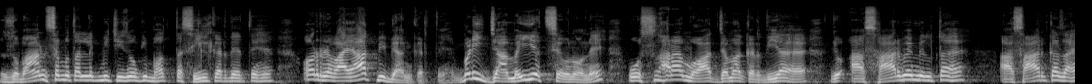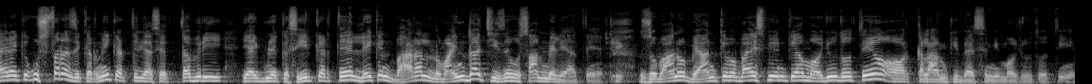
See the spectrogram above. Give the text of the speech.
زبان سے متعلق بھی چیزوں کی بہت تسہیل کر دیتے ہیں اور روایات بھی بیان کرتے ہیں۔ بڑی جامعیت سے انہوں نے وہ سارا مواد جمع کر دیا ہے جو آثار میں ملتا ہے۔ آثار کا ظاہر ہے کہ اس طرح ذکر نہیں کرتے جیسے تبری یا ابن کثیر کرتے ہیں لیکن بہرحال نمائندہ چیزیں وہ سامنے لے آتے ہیں۔ زبان و بیان کے مباحث بھی ان کے یہاں موجود ہوتے ہیں اور کلام کی بحثیں بھی موجود ہوتی ہیں۔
